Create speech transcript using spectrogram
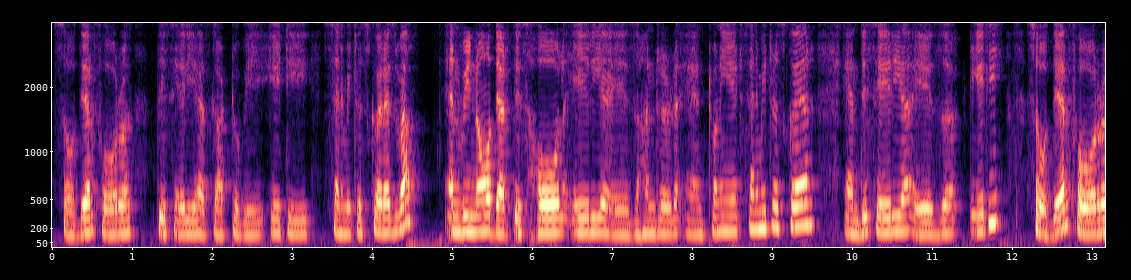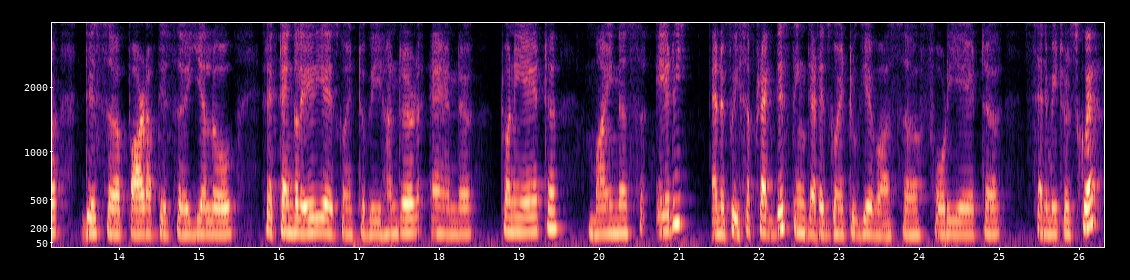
so therefore this area has got to be 80 centimeters square as well. And we know that this whole area is 128 centimeters square and this area is uh, 80. So therefore, this uh, part of this uh, yellow rectangle area is going to be 128 minus 80. And if we subtract this thing, that is going to give us 48 centimeters square.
